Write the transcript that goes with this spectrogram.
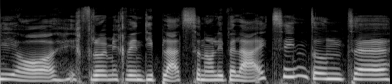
Ja, ich freue mich, wenn die Plätze dann alle beleidigt sind und äh,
